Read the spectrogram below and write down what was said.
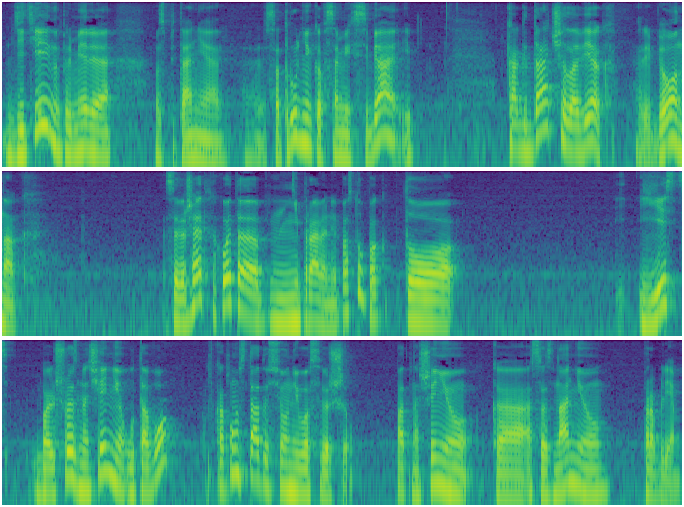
детей, на примере воспитания э, сотрудников, самих себя. И когда человек, ребенок, совершает какой-то неправильный поступок, то есть большое значение у того, в каком статусе он его совершил по отношению к осознанию проблемы.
